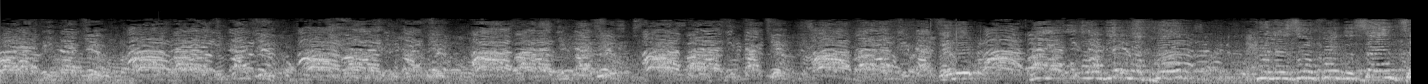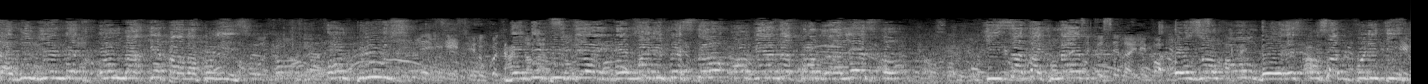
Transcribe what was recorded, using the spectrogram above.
Abat la dictature Abat la dictature Abat la dictature Abat la dictature Abat la Oui, on vient d'apprendre que les enfants de Saadi viennent d'être embarqués par la police. En plus des députés, des manifestants, on vient d'apprendre à l'instant qu'ils s'attaquent même aux enfants des responsables politiques.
